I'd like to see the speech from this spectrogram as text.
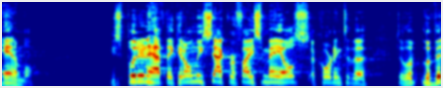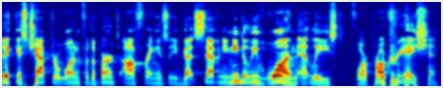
animal. You split it in half. They could only sacrifice males according to the to Le- Leviticus chapter 1 for the burnt offering. And so you've got seven. You need to leave one at least for procreation.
